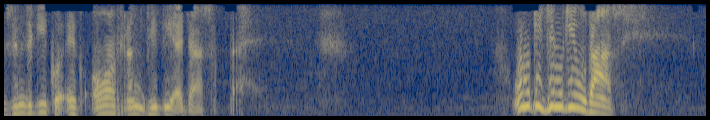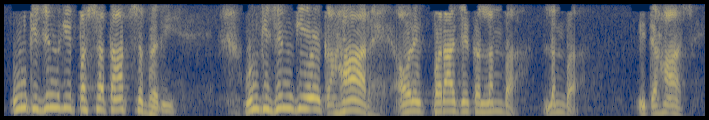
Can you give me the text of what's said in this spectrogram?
ज़िंदगी को एक और रंग भी दिया जा सकता है। उनकी ज़िंदगी उदास है। उनकी ज़िंदगी पश्चाताप से भरी है। उनकी ज़िंदगी एक हार है और एक पराजय का लंबा लंबा इतिहास है।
